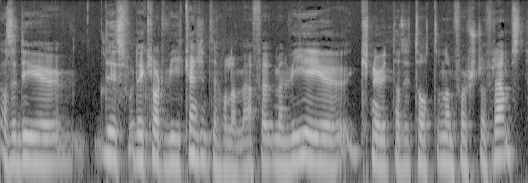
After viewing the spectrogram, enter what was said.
alltså det är ju det är, det är klart vi kanske inte håller med för, men vi är ju knutna till Tottenham först och främst.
